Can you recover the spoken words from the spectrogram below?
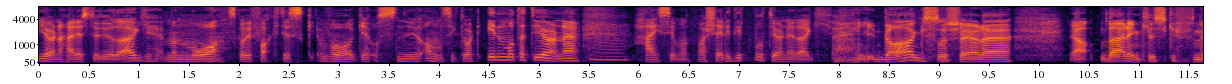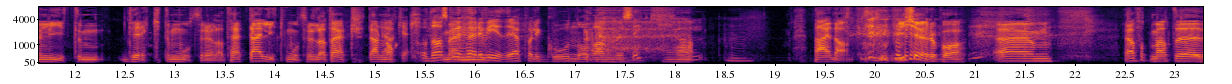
hjørnet her i studio i dag, men nå skal vi faktisk våge å snu ansiktet vårt inn mot dette hjørnet. Hei, Simon. Hva skjer i ditt mothjørne i dag? I dag så skjer det Ja, det er egentlig skuffende lite direkte motrelatert. Det er litt motrelatert. Det er Ja, nok. Og da skal men- vi høre videre på litt god Nova-musikk. Ja. Nei da. Vi kjører på. Um, jeg har fått med at eh,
